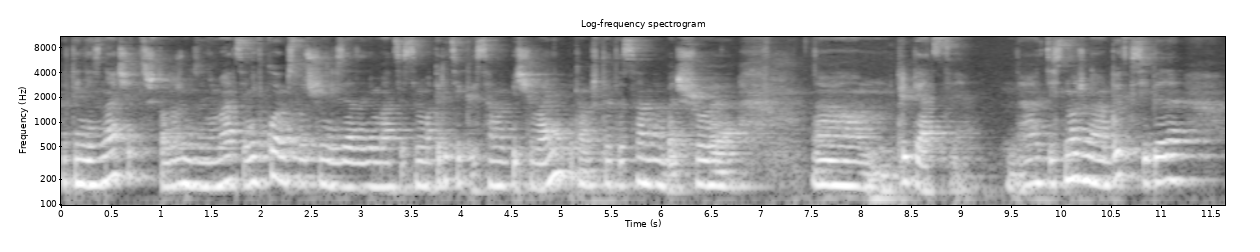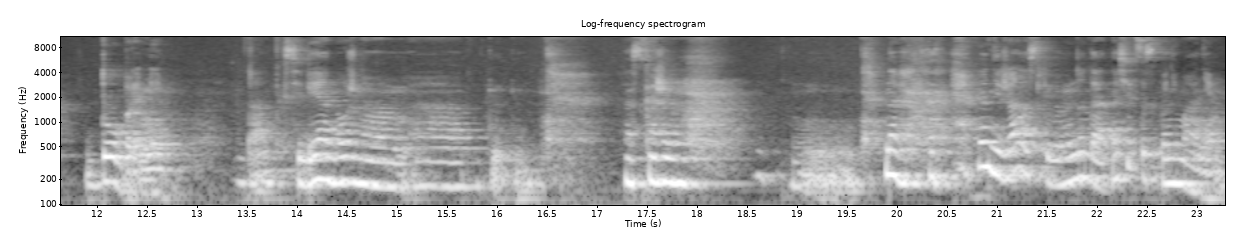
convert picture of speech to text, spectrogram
это не значит, что нужно заниматься, ни в коем случае нельзя заниматься самокритикой и самобичеванием, потому что это самое большое э, препятствие. Да. Здесь нужно быть к себе добрыми, да. к себе нужно, э, скажем, ну не жалостливыми, но да, относиться с пониманием,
